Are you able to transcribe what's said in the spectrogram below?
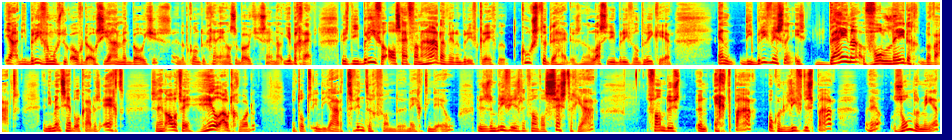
ja, die brieven moesten natuurlijk over de oceaan met bootjes. En dat kon natuurlijk geen Engelse bootjes zijn. Nou, je begrijpt. Dus die brieven, als hij van haar dan weer een brief kreeg, dat koesterde hij dus. En dan las hij die brief wel drie keer. En die briefwisseling is bijna volledig bewaard. En die mensen hebben elkaar dus echt. Ze zijn alle twee heel oud geworden. Tot in de jaren 20 van de 19e eeuw. Dus een briefwisseling van wel 60 jaar. Van dus een echtpaar, ook een liefdespaar, hè, zonder meer.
